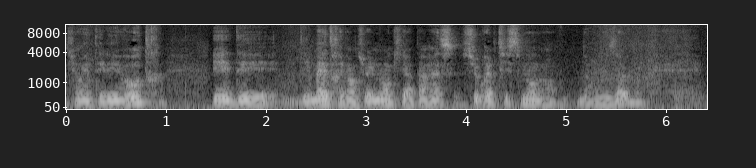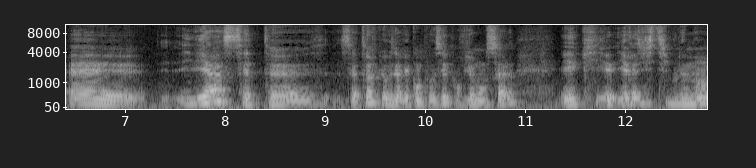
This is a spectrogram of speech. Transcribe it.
Qui ont été les vôtres et des, maîtres éventuellement qui apparaissent subrepticement dans, dans les œuvres, euh, il y a cette, euh, cette œuvre que vous avez composée pour violon seul et qui irrésistiblement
